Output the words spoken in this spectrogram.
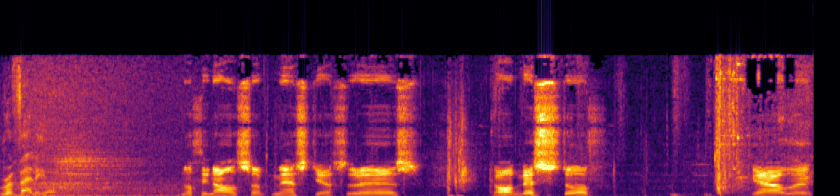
Revelio. Nothing else I've missed? Yes, there is. Can't miss stuff. Yeah, look.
